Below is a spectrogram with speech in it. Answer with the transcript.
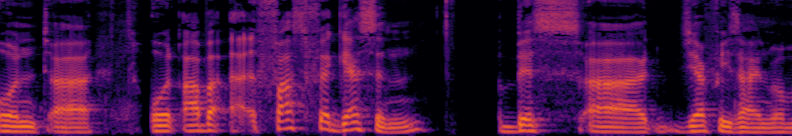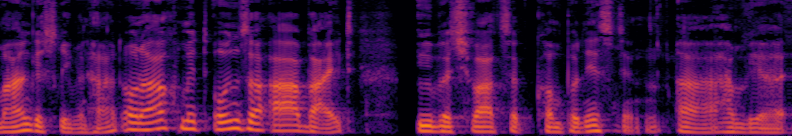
Und äh, und aber äh, fast vergessen bis äh, Jeffrey seinen Roman geschrieben hat. Und auch mit unserer Arbeit über schwarze Komponisten äh, haben wir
